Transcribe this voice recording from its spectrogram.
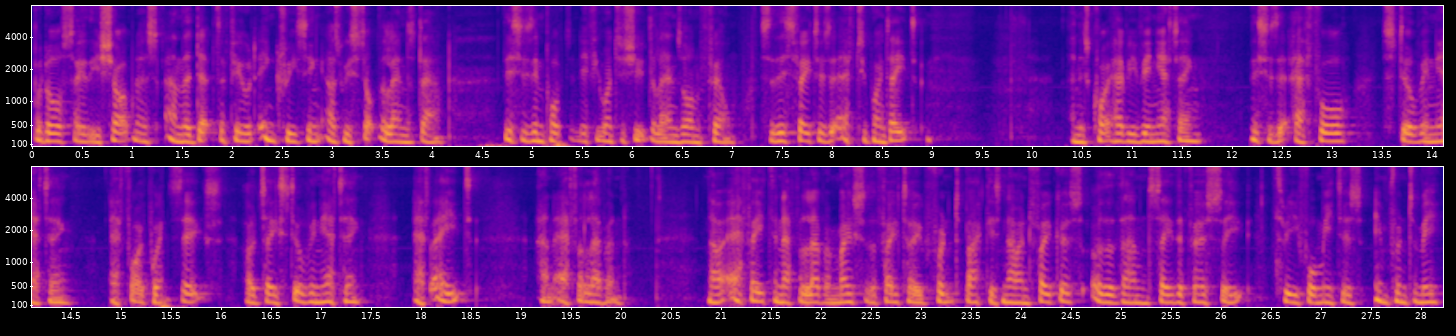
but also the sharpness and the depth of field increasing as we stop the lens down. This is important if you want to shoot the lens on film. So this photo is at f2.8 and it's quite heavy vignetting. This is at f4, still vignetting. f5.6, I would say still vignetting. f8 and f11. Now at f8 and f11, most of the photo front to back is now in focus, other than say the first three, four meters in front of me.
